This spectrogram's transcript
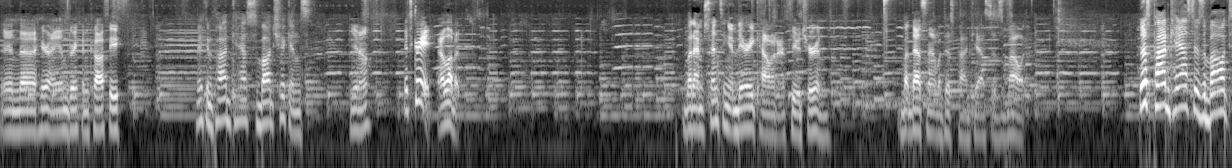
and uh, here I am drinking coffee, making podcasts about chickens. You know, it's great. I love it. but I'm sensing a dairy cow in our future, and but that's not what this podcast is about. This podcast is about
